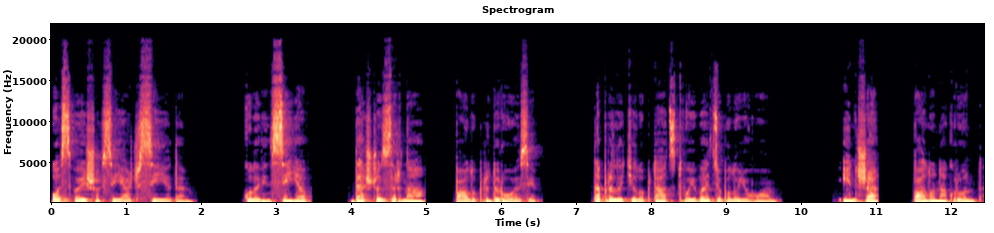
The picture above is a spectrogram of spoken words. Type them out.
ось вийшов сіяч сіяти. Коли він сіяв, дещо з зерна впало при дорозі, та прилетіло птацтво і видзюбало його. Інше впало на ґрунт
